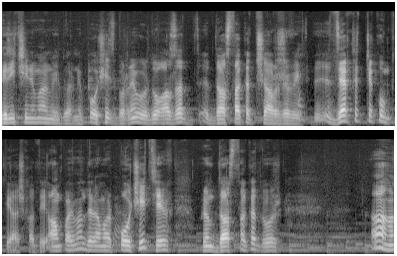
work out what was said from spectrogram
գրիչի նման մի բռնի, փոչից բռնի, որ դու ազատ դաստակը չարժվի։ Ձերքը ճկում պետք է աշխատի, անպայման դրա համար փոչից եւ ուրեմն դաստակը որ ահա,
